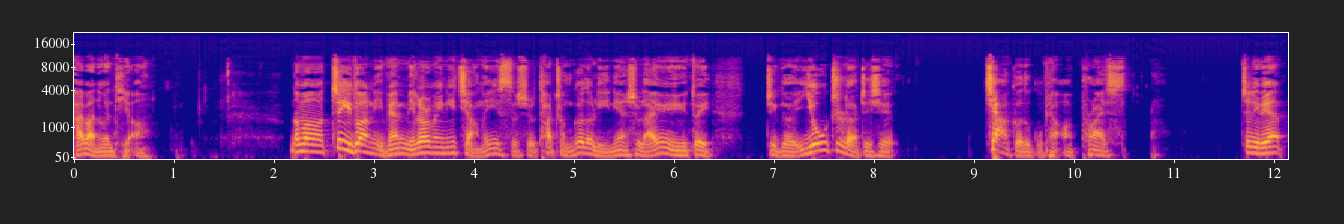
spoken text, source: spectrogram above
排版的问题啊。那么这一段里边，米勒维尼讲的意思是他整个的理念是来源于对这个优质的这些价格的股票啊，price。这里边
